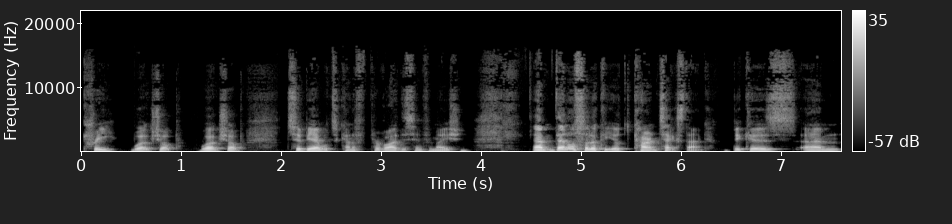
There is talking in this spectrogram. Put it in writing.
pre-workshop workshop to be able to kind of provide this information. Um, then also look at your current tech stack because um,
